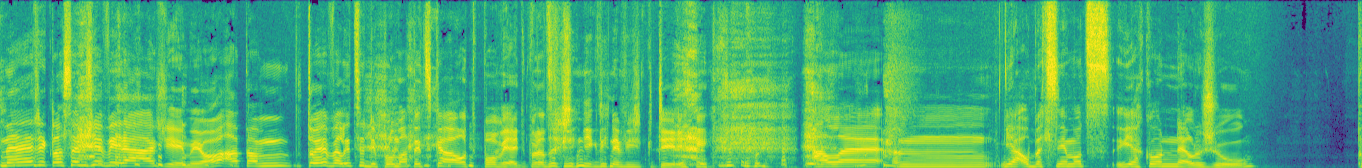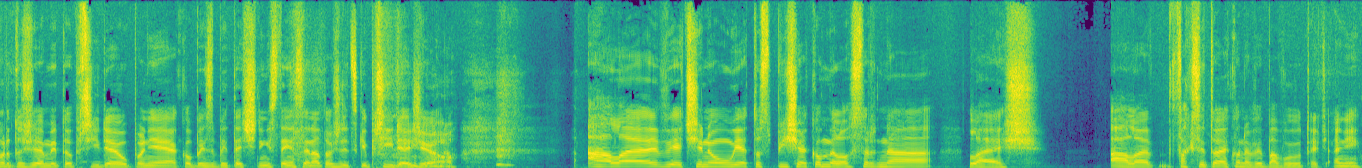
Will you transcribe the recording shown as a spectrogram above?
Ne, řekla jsem, že vyrážím, jo, a tam to je velice diplomatická odpověď, protože nikdy nevíš kdy. Ale um, já obecně moc jako nelžu, protože mi to přijde úplně jakoby zbytečný, stejně se na to vždycky přijde, že jo. Ale většinou je to spíš jako milosrdná lež, ale fakt si to jako nevybavuju teď ani.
